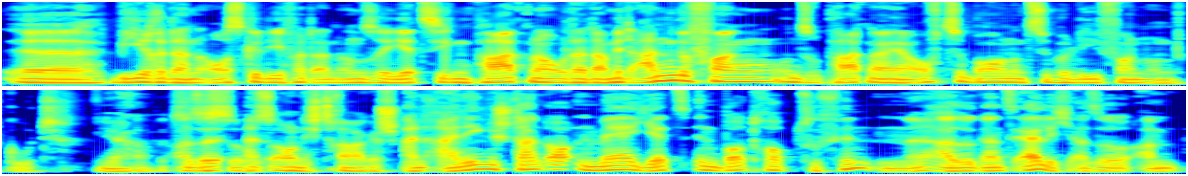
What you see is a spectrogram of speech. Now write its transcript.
äh, Biere dann ausgeliefert an unsere jetzigen Partner oder damit angefangen, unsere Partner ja aufzubauen und zu beliefern und gut. Ja, also ist, so, ist auch nicht tragisch. An einigen Standorten mehr jetzt in Bottrop zu finden. Ne? Also ganz ehrlich, also am,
